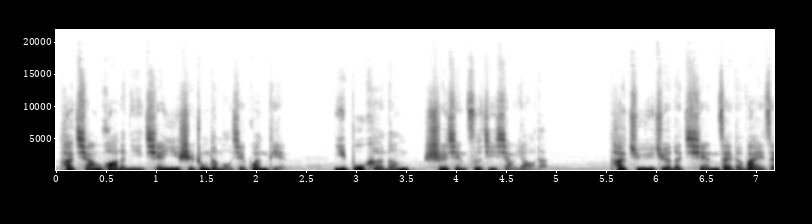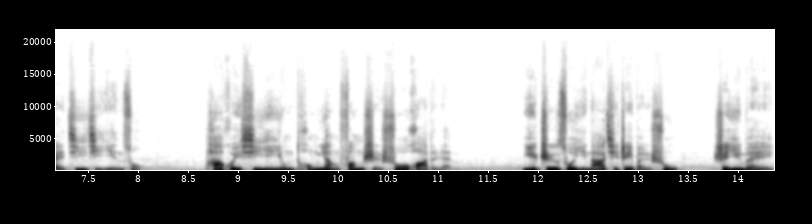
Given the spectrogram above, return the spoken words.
它强化了你潜意识中的某些观点，你不可能实现自己想要的；他拒绝了潜在的外在积极因素；他会吸引用同样方式说话的人。你之所以拿起这本书，是因为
